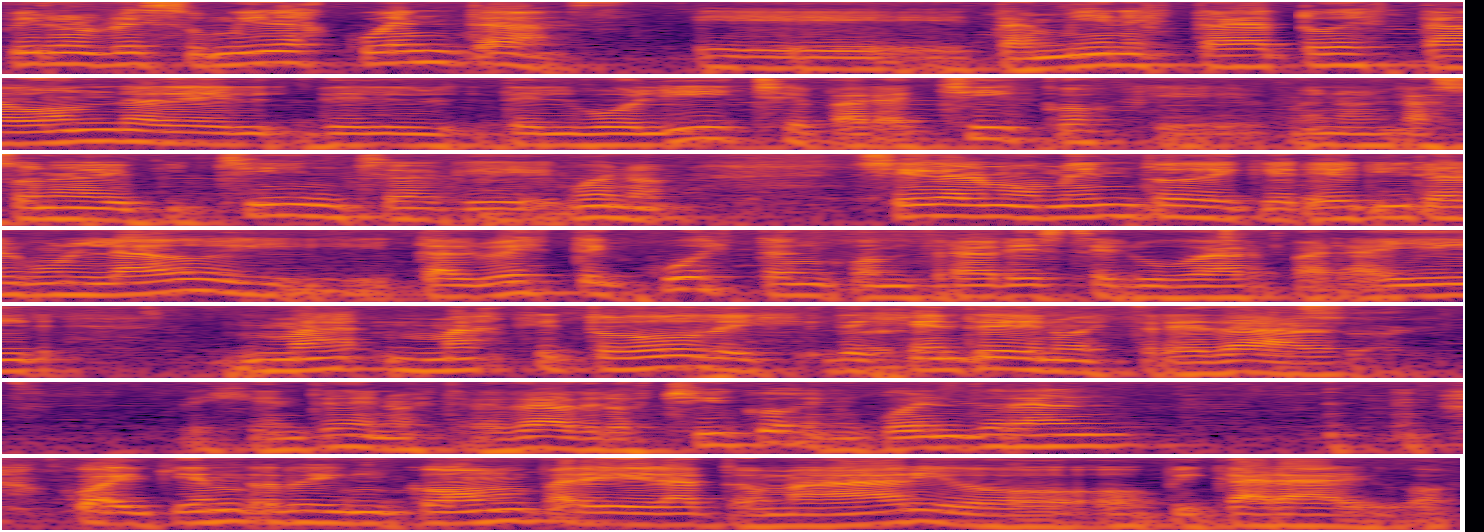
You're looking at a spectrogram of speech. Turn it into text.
Pero en resumidas cuentas, eh, también está toda esta onda del, del- del boliche para chicos, que, bueno, en la zona de Pichincha, que, bueno, llega el momento de querer ir a algún lado y, tal vez te cuesta encontrar ese lugar para ir, más, más que todo de, de gente de nuestra edad Exacto. de gente de nuestra edad. Los chicos encuentran cualquier rincón para ir a tomar y- o, o picar algo.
